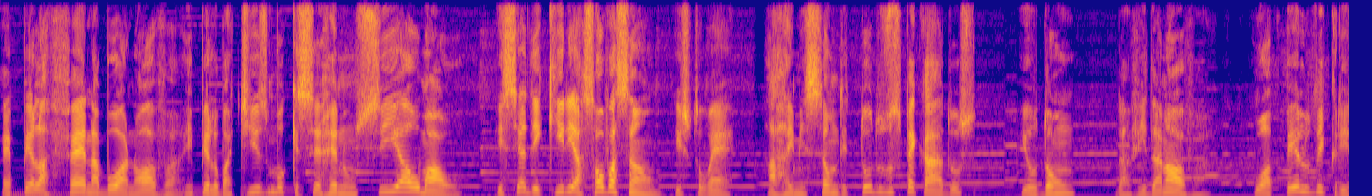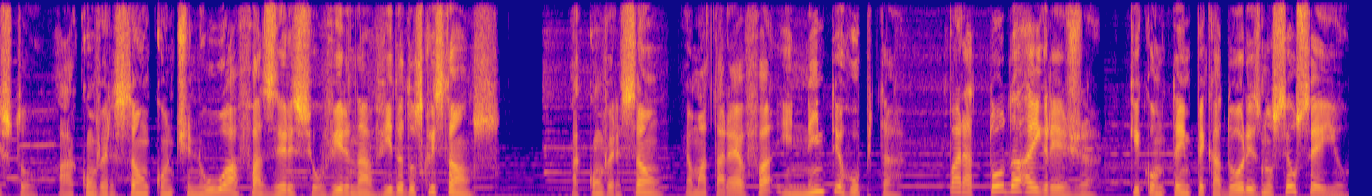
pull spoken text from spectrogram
É pela fé na Boa Nova e pelo batismo que se renuncia ao mal e se adquire a salvação, isto é, a remissão de todos os pecados e o dom da vida nova. O apelo de Cristo à conversão continua a fazer-se ouvir na vida dos cristãos. A conversão é uma tarefa ininterrupta para toda a Igreja que contém pecadores no seu seio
